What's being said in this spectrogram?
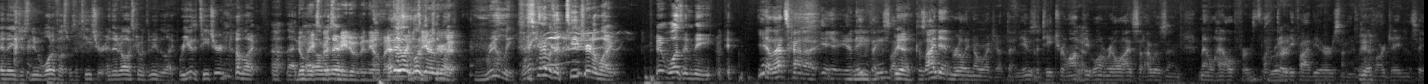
And they just knew one of us was a teacher, and they'd always come up to me and be like, "Were you the teacher?" And I'm like, uh, "That Nobody guy over expects there." me to have been the And elementary they like school look at it and teacher. they're like, "Really? That guy was a teacher?" And I'm like, "It wasn't me." Yeah, that's kind of unique things. Like, Yeah. Because I didn't really know what Jeff did. He was a teacher. A lot of people don't realize that I was in mental health for like Right. 35 years, and I ran Yeah. a large agency.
